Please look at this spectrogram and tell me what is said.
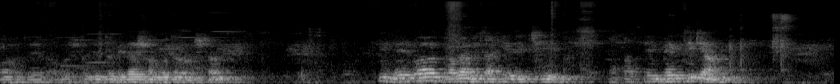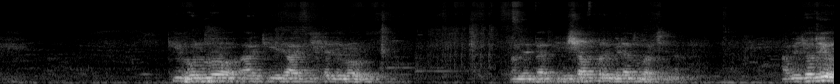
মহোদয়ের অবসরজিত বিদায় সংগঠন অনুষ্ঠান। কি নির্বাকভাবে আমি তাকিয়ে দেখছি, এই ব্যক্তিটি আমি। কি বলব আর কি রাগ খেয়ে দেবো? মানে হিসাব করে মেলাতে পারছি না। আমি যদিও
